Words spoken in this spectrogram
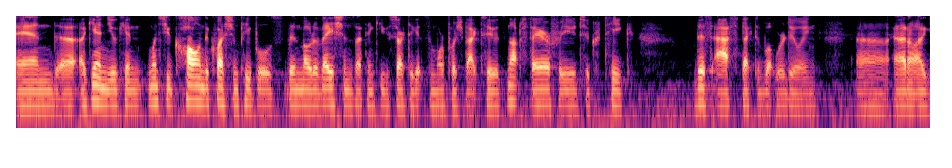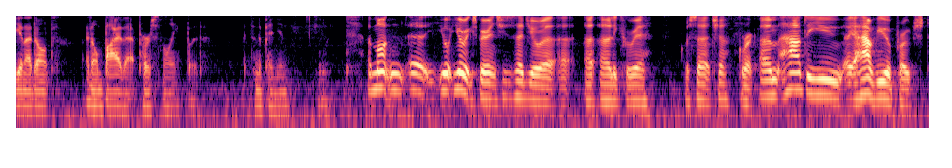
And uh, again, you can once you call into question people's then motivations, I think you start to get some more pushback too. It's not fair for you to critique this aspect of what we're doing, uh, and I don't. Again, I don't. I don't buy that personally, but it's an opinion. Uh, Martin, uh, your, your experience, you said you're a, a, a early career researcher. Correct. Um, how do you, uh, how have you approached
